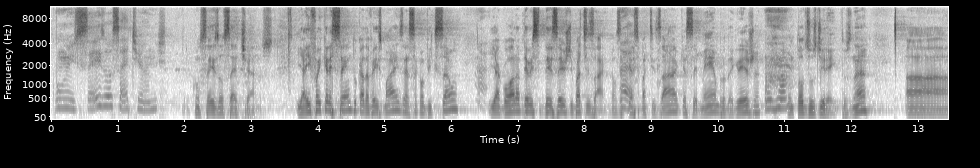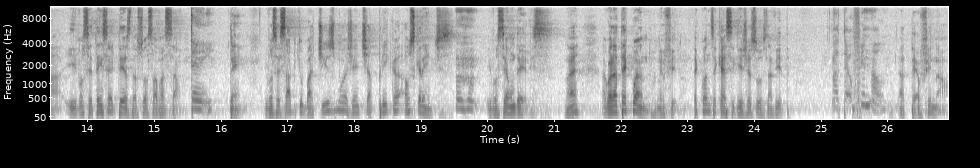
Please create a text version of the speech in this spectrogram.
Com uns 6 ou 7 anos. Com 6 ou 7 anos. E aí foi crescendo cada vez mais essa convicção e agora deu esse desejo de batizar. Então você é. quer se batizar, quer ser membro da igreja, uhum. com todos os direitos, né? Ah, e você tem certeza da sua salvação? Tem. Tem. E você sabe que o batismo a gente aplica aos crentes. Uhum. E você é um deles. Não é? Agora, até quando, meu filho? Até quando você quer seguir Jesus na vida? Até o final. Até o final.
